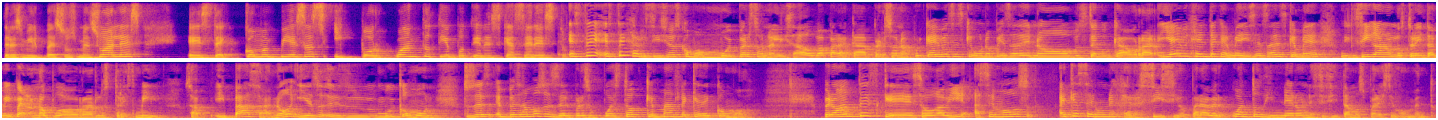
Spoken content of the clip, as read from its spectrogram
3 mil pesos mensuales. Este, ¿cómo empiezas y por cuánto tiempo tienes que hacer esto? Este, este ejercicio es como muy personalizado, va para cada persona, porque hay veces que uno piensa de, no, pues tengo que ahorrar. Y hay gente que me dice, ¿sabes qué? Me, sí gano los 30 mil, pero no puedo ahorrar los 3 mil. O sea, y pasa, ¿no? Y eso es muy común. Entonces, empezamos desde el presupuesto que más le quede cómodo. Pero antes que eso, Gaby, hacemos hay que hacer un ejercicio para ver cuánto dinero necesitamos para ese momento.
